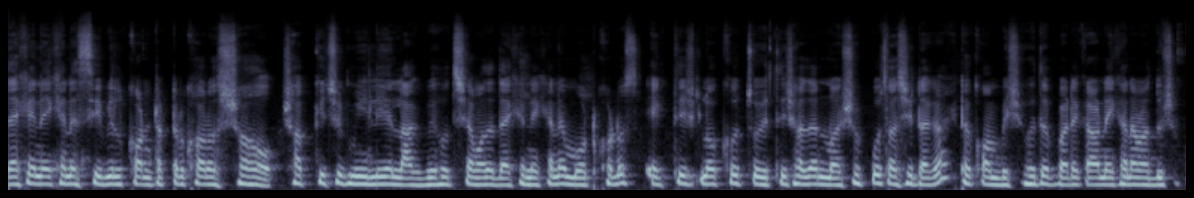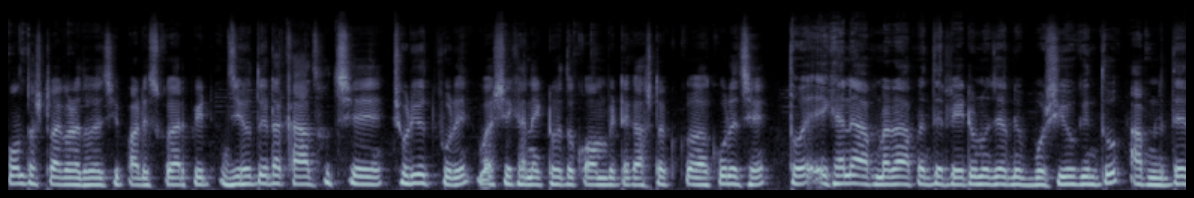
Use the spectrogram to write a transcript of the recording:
দেখেন এখানে সিভিল কন্ট্রাক্টর খরচ সহ সবকিছু মিলিয়ে লাগবে হচ্ছে আমাদের দেখেন এখানে মোট খরচ একত্রিশ লক্ষ চৌত্রিশ হাজার নয়শো পঁচাশি টাকা। এটা কম বেশি হতে পারে কারণ এখানে আমরা দুশো পঞ্চাশ টাকা করে ধরেছি পার স্কোয়ার ফিট যেহেতু এটা কাজ হচ্ছে শরীয়তপুরে বা সেখানে একটু হয়তো কম রেটে কাজটা করেছে। তো এখানে আপনারা আপনাদের রেট অনুযায়ী আপনি বসিয়েও কিন্তু আপনাদের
